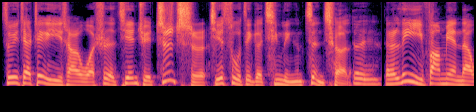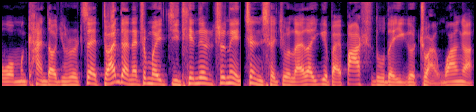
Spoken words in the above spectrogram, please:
所以在这个意义上，我是坚决支持结束这个清零政策的。对。但是另一方面呢，我们看到就是在短短的这么几天的之内，政策就来了一百八十度的一个转弯啊。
